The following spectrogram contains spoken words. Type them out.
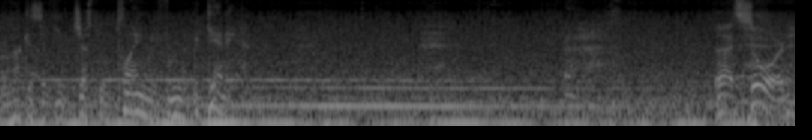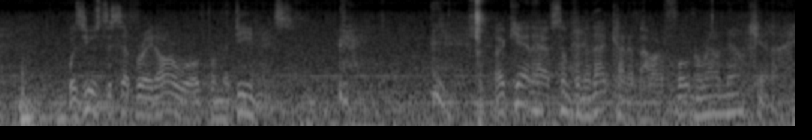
You look as if you've just been playing me from the beginning. That sword was used to separate our world from the demons. I can't have something of that kind of power floating around now, can I?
